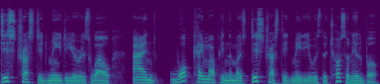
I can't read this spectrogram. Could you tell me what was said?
distrusted media as well. And what came up in the most distrusted media was the Chosunilbo,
